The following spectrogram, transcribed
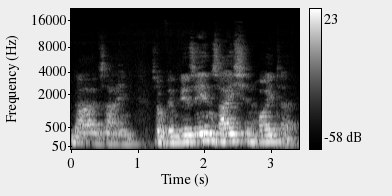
nahe sein. So, wenn wir sehen Zeichen heute,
